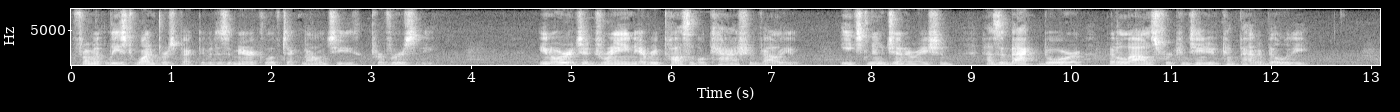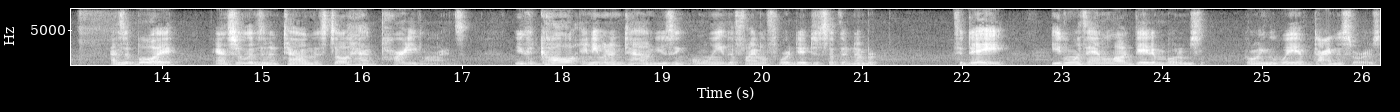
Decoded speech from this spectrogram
from at least one perspective, it is a miracle of technology perversity. In order to drain every possible cache of value, each new generation has a back door that allows for continued compatibility. As a boy, Answer lived in a town that still had party lines. You could call anyone in town using only the final four digits of their number Today, even with analog data modems going the way of dinosaurs,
